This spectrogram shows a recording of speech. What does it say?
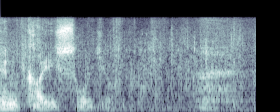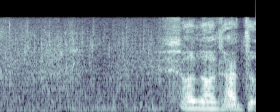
天海僧正真田殿。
